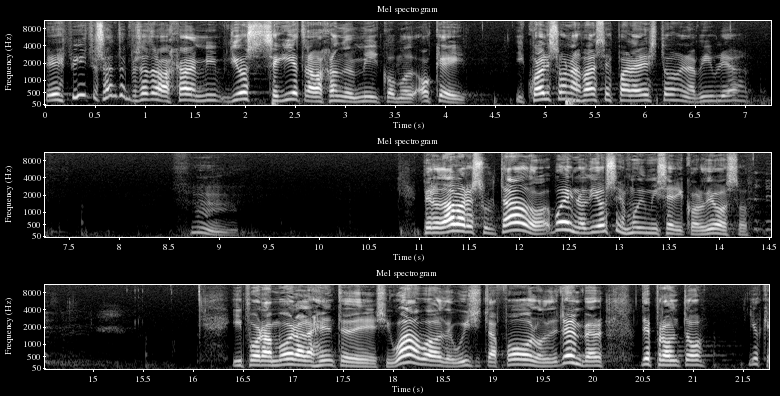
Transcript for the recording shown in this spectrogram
el Espíritu Santo empezó a trabajar en mí, Dios seguía trabajando en mí como, ok, ¿Y cuáles son las bases para esto en la Biblia? Hmm. Pero daba resultado. Bueno, Dios es muy misericordioso. Y por amor a la gente de Chihuahua, de Wichita Falls o de Denver, de pronto, y ok,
